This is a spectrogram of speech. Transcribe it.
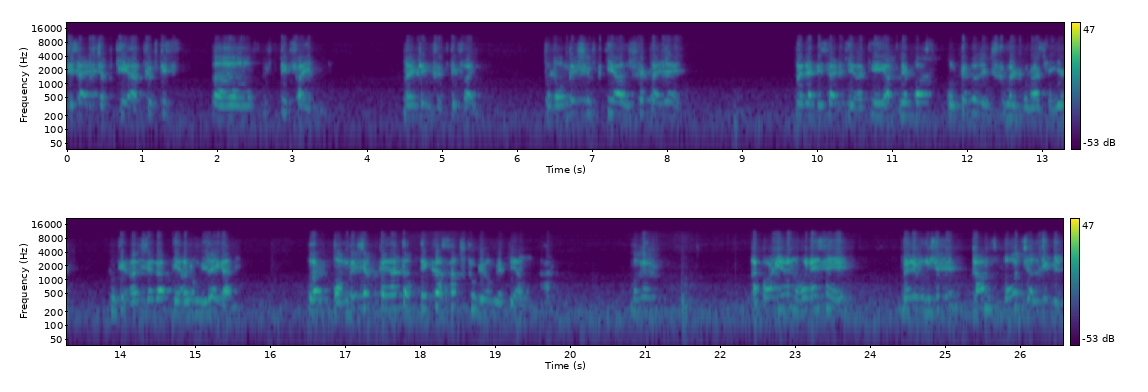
डिसाइड जब किया fifty fifty five nineteen fifty five तो बॉम्बे शिफ्ट किया उससे पहले मैंने डिसाइड किया कि अपने पास पोर्टेबल इंस्ट्रूमेंट होना चाहिए क्योंकि हर जगह पियानो मिलेगा नहीं। और बॉम्बे जब गया तब देखा सब स्टूडियो में पियानो था। मगर अकॉर्डियन होने से मेरे मुझे काम बहुत जल्दी मिल,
